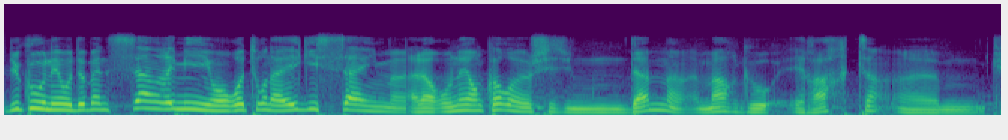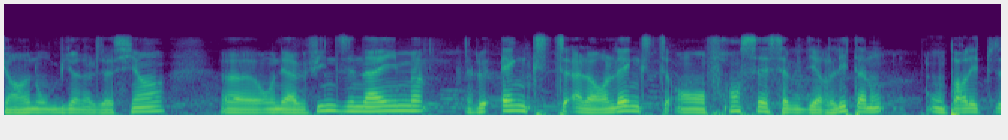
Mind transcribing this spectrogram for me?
Du coup, on est au domaine Saint-Rémy, on retourne à Egisheim. Alors, on est encore euh, chez une dame, Margot Erhardt, euh, qui a un nom bien alsacien. Euh, on est à Winsenheim, le Hengst. Alors, l'Hengst en français, ça veut dire l'étalon. On parlait tout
